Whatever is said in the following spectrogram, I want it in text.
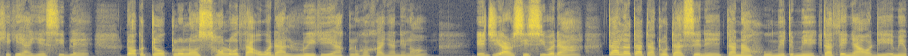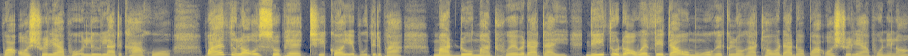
ခိကရရက်စီဘလေတော့ကတိုကလိုလောဆောလောတာဩဝဒလူီကရကလုခခညာနေလော AGRCC ဝဒတာလတာတာကလိုတာစင်းနေတာနာဟူမီတမီတာသိညာအော်ဒီအမေပွားဩစတြေးလျဖို့အလူလာတခါခုပွားဟဲသူလောအုဆုဖဲထီကော့ရဘူးတိတဖာမာဒိုမာထွဲဝဒတိုင်ဒီတို့တော့အဝဲသေးတာအုံမူအိုကေကလောကထောဝဒတော့ပွားဩစတြေးလျဖို့နေလော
